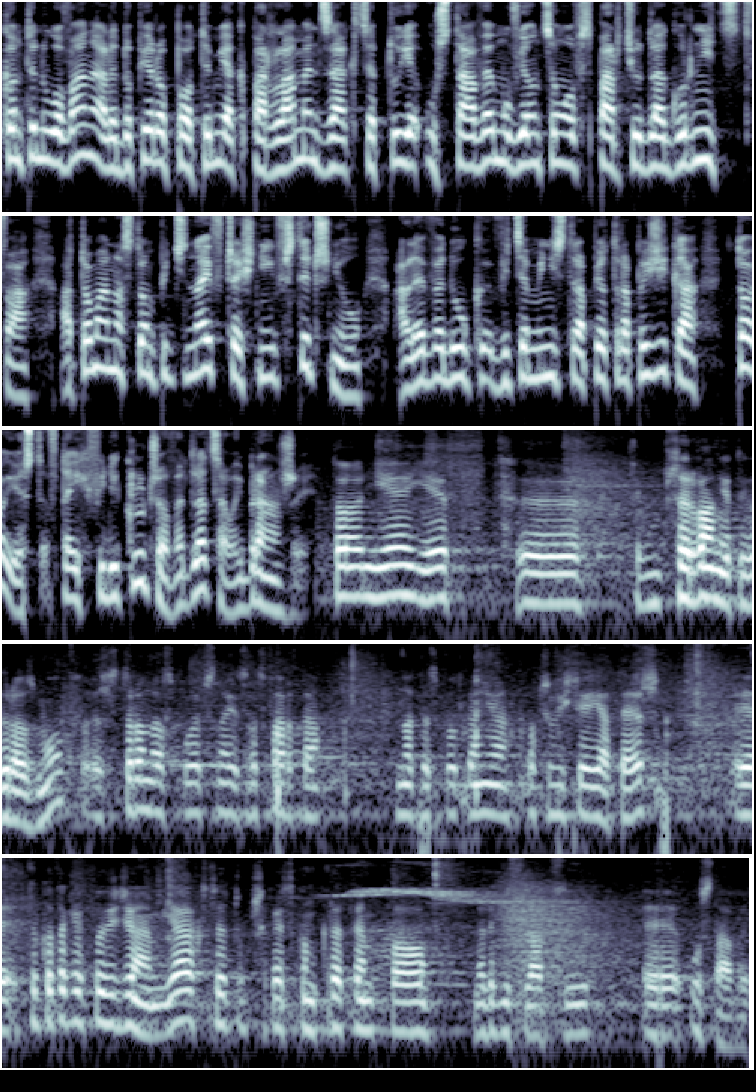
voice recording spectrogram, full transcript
kontynuowane, ale dopiero po tym, jak parlament zaakceptuje ustawę mówiącą o wsparciu dla górnictwa, a to ma nastąpić najwcześniej w styczniu, ale według wiceministra Piotra Pyzika to jest w tej chwili kluczowe dla całej branży. To nie jest jakby przerwanie tych rozmów. Strona społeczna jest otwarta na te spotkania, oczywiście ja też. Tylko tak jak powiedziałem, ja chcę tu przekazać konkretem po legislacji ustawy.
